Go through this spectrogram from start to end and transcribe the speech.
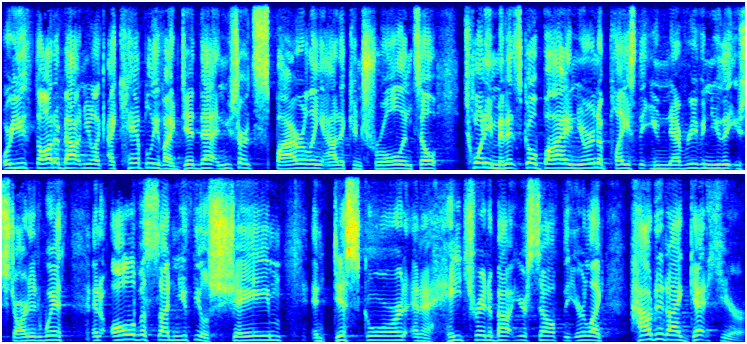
or you thought about and you're like, I can't believe I did that, and you start spiraling out of control until 20 minutes go by and you're in a place that you never even knew that you started with, and all of a sudden you feel shame and discord and a hatred about yourself that you're like, How did I get here?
